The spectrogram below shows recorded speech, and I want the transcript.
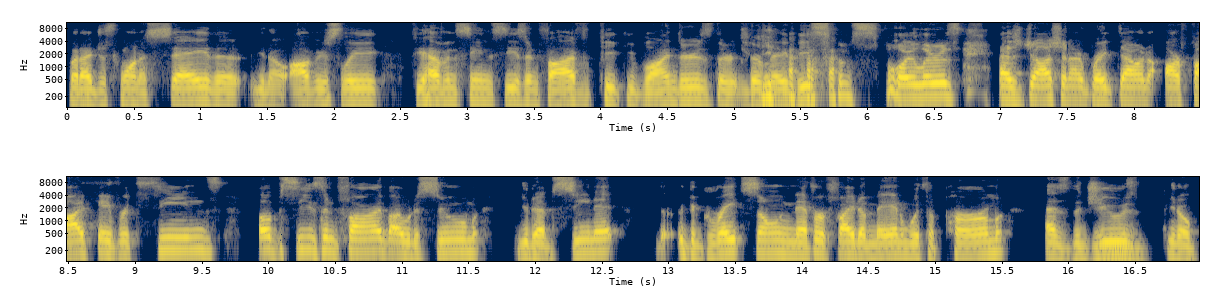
but I just want to say that you know, obviously, if you haven't seen season five of Peaky Blinders, there there may be some spoilers as Josh and I break down our five favorite scenes of season five. I would assume you'd have seen it the, the great song "Never Fight a Man with a Perm" as the Jews, mm-hmm. you know,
